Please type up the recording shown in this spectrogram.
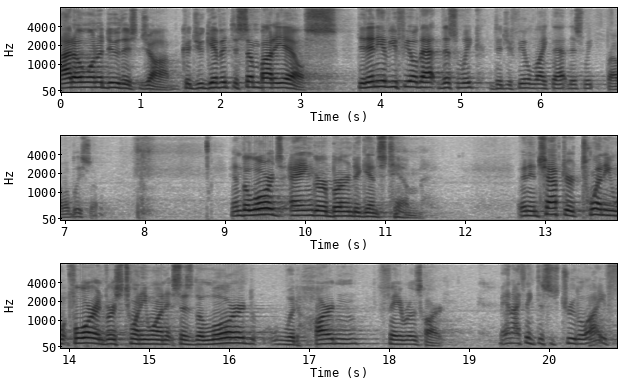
I don't want to do this job. Could you give it to somebody else? Did any of you feel that this week? Did you feel like that this week? Probably so. And the Lord's anger burned against him. And in chapter 24 and verse 21, it says, The Lord would harden Pharaoh's heart. Man, I think this is true to life.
